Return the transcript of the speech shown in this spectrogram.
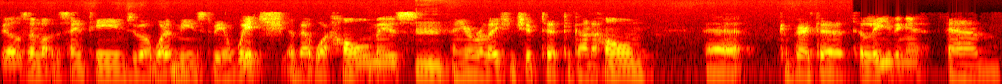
builds on a lot of the same themes about what it means to be a witch, about what home is, mm. and your relationship to, to kind of home uh, compared to, to leaving it. Um,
